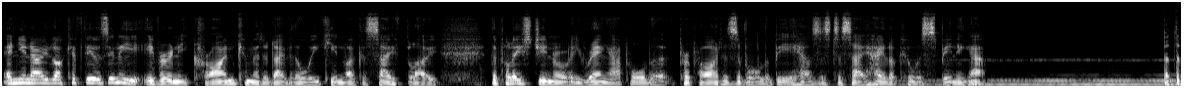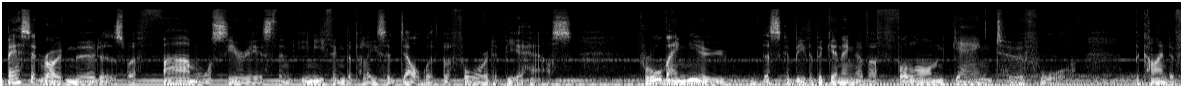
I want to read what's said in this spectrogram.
And you know, like if there was any ever any crime committed over the weekend, like a safe blow, the police generally rang up all the proprietors of all the beer houses to say, "Hey, look who was spending up." But the Bassett Road murders were far more serious than anything the police had dealt with before at a beer house. For all they knew, this could be the beginning of a full on gang turf war. the kind of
